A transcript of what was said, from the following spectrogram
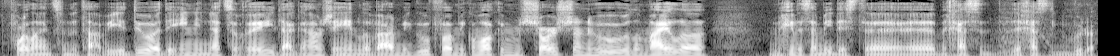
four lines from the top. Yedua the inyan netzachei dagam shehin levar migufa mikomokim shorshan hu lemaila mechinas amidis the chesed gvura.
